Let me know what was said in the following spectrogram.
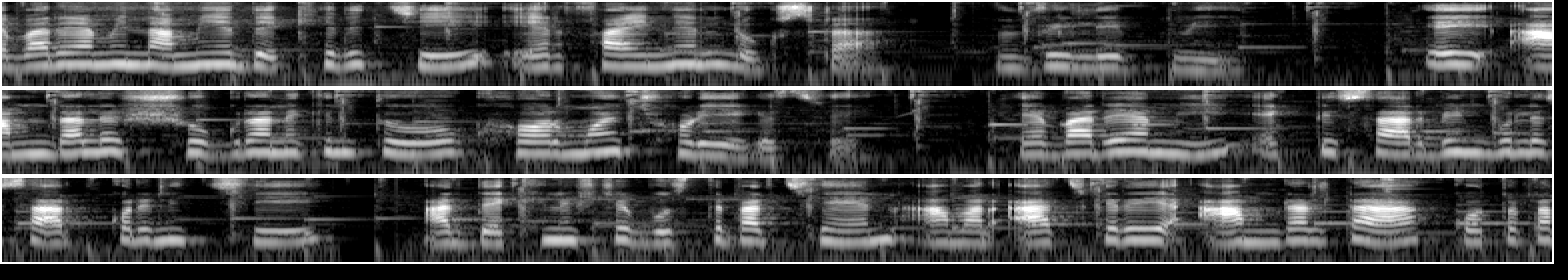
এবারে আমি নামিয়ে দেখে দিচ্ছি এর ফাইনাল লুকসটা। Believe me. এই আম ডালের সুগ্রানে কিন্তু ঘরময় ছড়িয়ে গেছে। এবারে আমি একটি সার্ভিং বলে সার্ভ করে নিচ্ছি। আর দেখে নিশ্চয়ই বুঝতে পারছেন আমার আজকের এই আম ডালটা কতটা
